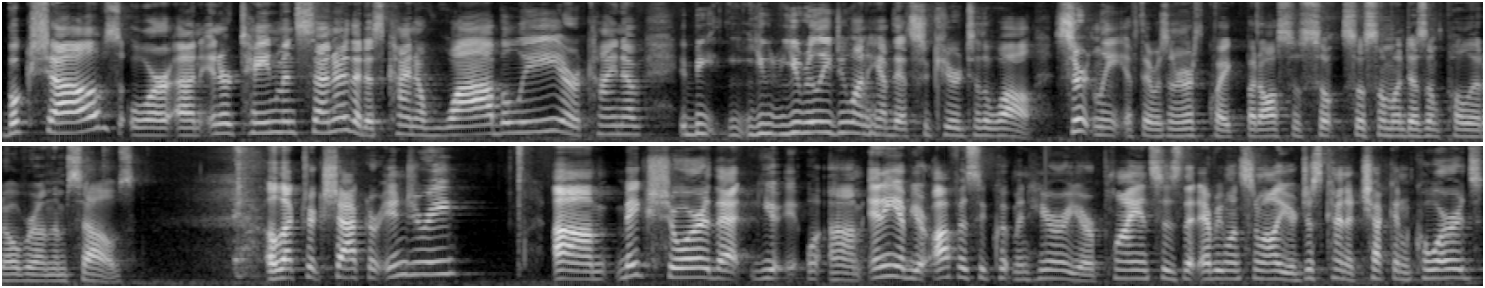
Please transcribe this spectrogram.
bookshelves or an entertainment center that is kind of wobbly or kind of be, you, you really do want to have that secured to the wall certainly if there was an earthquake but also so, so someone doesn't pull it over on themselves electric shock or injury um, make sure that you, um, any of your office equipment here or your appliances that every once in a while you're just kind of checking cords.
